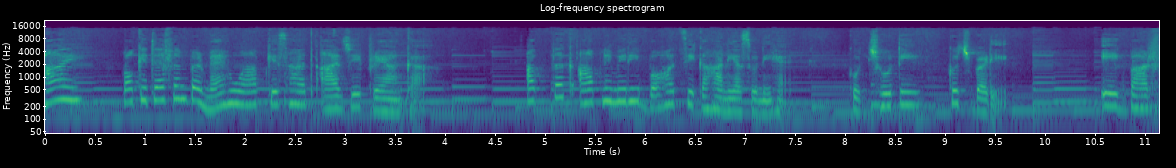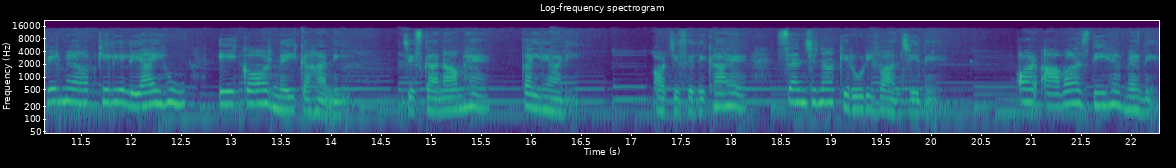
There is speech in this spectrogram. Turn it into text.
हाय, पॉकेट एफएम पर मैं हूँ आपके साथ आरजे प्रियंका। अब तक आपने मेरी बहुत सी कहानियाँ सुनी हैं, कुछ छोटी, कुछ बड़ी। एक बार फिर मैं आपके लिए ले आई हूँ एक और नई कहानी, जिसका नाम है कल्याणी, और जिसे लिखा है संजना किरोड़ीवाल जी ने, और आवाज़ दी है मैंने,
